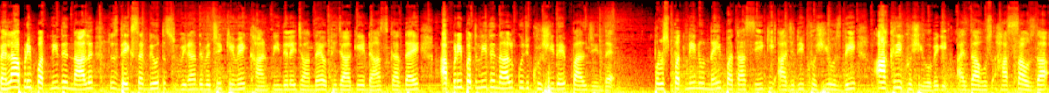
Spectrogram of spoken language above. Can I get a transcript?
ਪਹਿਲਾਂ ਆਪਣੀ ਪਤਨੀ ਦੇ ਨਾਲ ਤੁਸੀਂ ਦੇਖ ਸਕਦੇ ਹੋ ਤਸਵੀਰਾਂ ਦੇ ਵਿੱਚ ਕਿਵੇਂ ਖਾਣ ਪੀਣ ਦੇ ਲਈ ਜਾਂਦਾ ਹੈ, ਉੱਥੇ ਜਾ ਕੇ ਡਾਂਸ ਕਰਦਾ ਹੈ। ਆਪਣੀ ਪਤਨੀ ਦੇ ਨਾਲ ਕੁਝ ਖੁਸ਼ੀ ਦੇ ਪਲ ਜੀਂਦਾ ਹੈ। ਪਰ ਉਸ ਪਤਨੀ ਨੂੰ ਨਹੀਂ ਪਤਾ ਸੀ ਕਿ ਅੱਜ ਦੀ ਖੁਸ਼ੀ ਉਸ ਦੀ ਆਖਰੀ ਖੁਸ਼ੀ ਹੋਵੇਗੀ। ਅੱਜ ਦਾ ਹਾਸਾ ਉਸ ਦਾ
